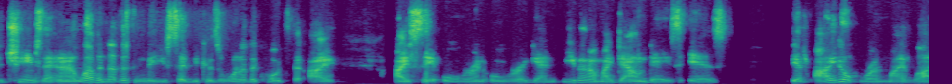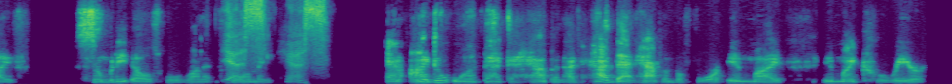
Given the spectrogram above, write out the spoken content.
to change that. And I love another thing that you said because one of the quotes that I I say over and over again, even on my down days, is if I don't run my life, somebody else will run it yes, for me. Yes. And I don't want that to happen. I've had that happen before in my in my career.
